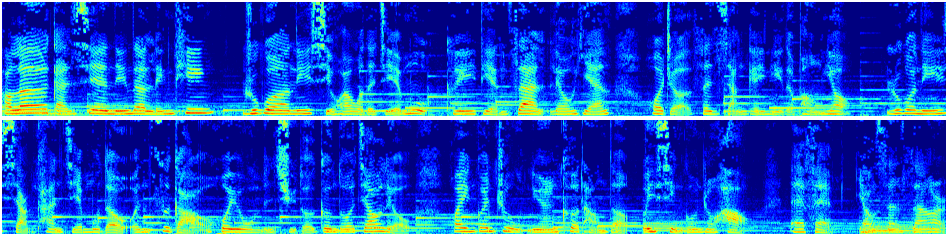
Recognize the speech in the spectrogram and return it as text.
好了，感谢您的聆听。如果你喜欢我的节目，可以点赞、留言或者分享给你的朋友。如果你想看节目的文字稿或与我们取得更多交流，欢迎关注“女人课堂”的微信公众号 FM 幺三三二，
